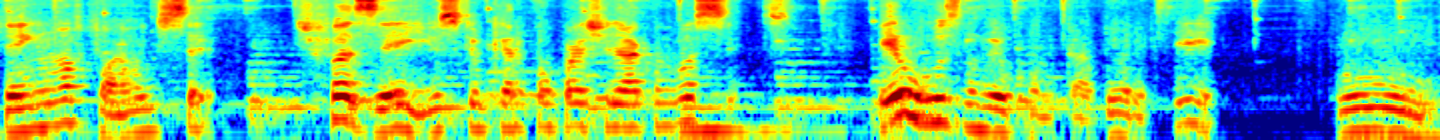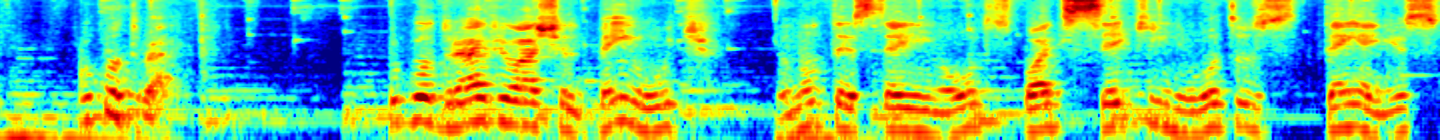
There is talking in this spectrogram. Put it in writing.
tem uma forma de, ser, de fazer isso que eu quero compartilhar com vocês. Eu uso no meu computador aqui o Google Drive. O Google Drive eu acho ele bem útil eu não testei em outros, pode ser que em outros tenha isso,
